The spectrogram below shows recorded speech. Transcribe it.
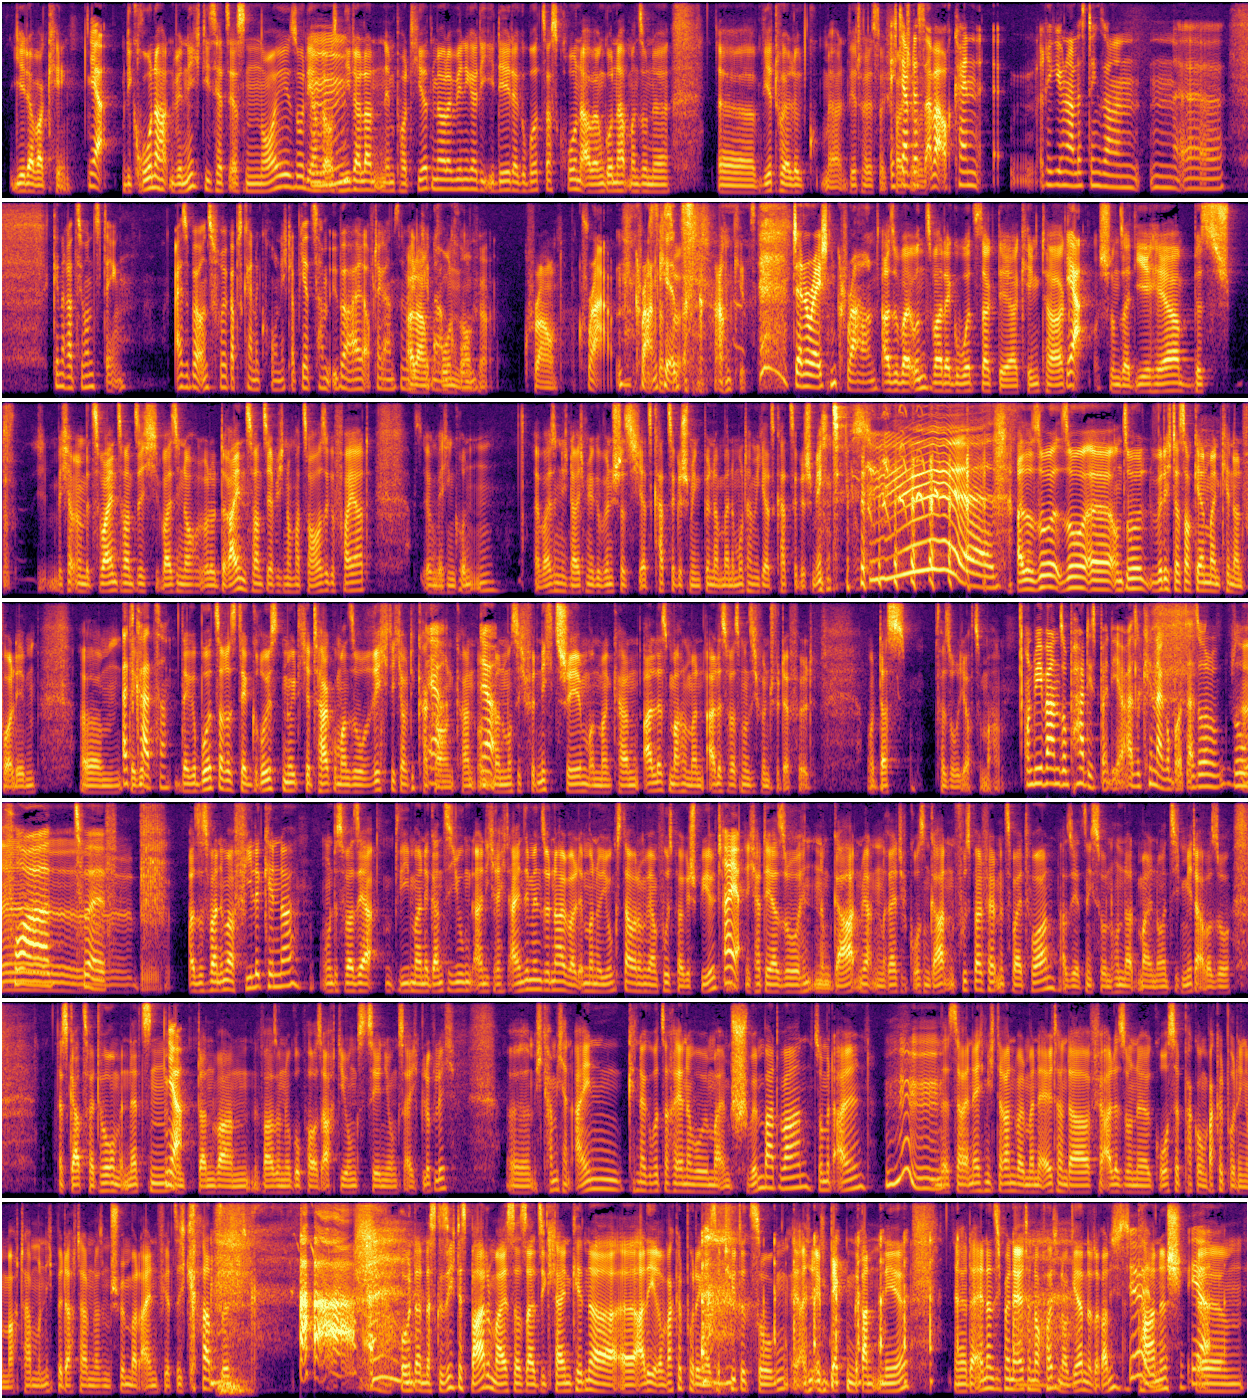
jeder war King. Ja. Die Krone hatten wir nicht, die ist jetzt erst neu so, die haben wir aus Mhm. den Niederlanden importiert, mehr oder weniger, die Idee der Geburtstagskrone, aber im Grunde hat man so eine äh, virtuelle, ja, virtuell ist ich Ich glaube, das ist aber- auch kein äh, regionales Ding, sondern ein äh, Generationsding. Also bei uns früher gab es keine Kronen. Ich glaube, jetzt haben überall auf der ganzen Welt alle haben Kinder Kronen Kronen. drauf, ja. Crown. Crown. Crown Kids. So? Crown Kids. Generation Crown. Also bei uns war der Geburtstag der King-Tag Ja. schon seit jeher bis ich habe mir mit 22, weiß ich noch, oder 23 habe ich noch mal zu Hause gefeiert aus irgendwelchen Gründen. Äh, weiß ich nicht, da habe ich mir gewünscht, dass ich als Katze geschminkt bin, hat meine Mutter mich als Katze geschminkt. also so so äh, und so würde ich das auch gerne meinen Kindern vorleben. Ähm, Als der Ge- Katze. Der Geburtstag ist der größtmögliche Tag, wo man so richtig auf die Kacke Ja. hauen kann. Und Ja. man muss sich für nichts schämen und man kann alles machen, man, alles, was man sich wünscht, wird erfüllt. Und das versuche ich auch zu machen. Und wie waren so Partys bei dir? Also Kindergeburtstag, also so vor Äh, zwölf. Also es waren immer viele Kinder und es war sehr, wie meine ganze Jugend, eigentlich recht eindimensional, weil immer nur Jungs da waren und wir haben Fußball gespielt. Ah, ja. Ich hatte ja so hinten im Garten, wir hatten einen relativ großen Garten, ein Fußballfeld mit zwei Toren, also jetzt nicht so ein 100 mal 90 Meter, aber so, es gab zwei Tore mit Netzen Ja. und dann waren, war so eine Gruppe aus acht Jungs, zehn Jungs eigentlich glücklich. Ähm, Ich kann mich an einen Kindergeburtstag erinnern, wo wir mal im Schwimmbad waren, so mit allen. Mhm. Das da erinnere ich mich daran, weil meine Eltern da für alle so eine große Packung Wackelpudding gemacht haben und nicht bedacht haben, dass im Schwimmbad 41 Grad sind. und an das Gesicht des Bademeisters, als die kleinen Kinder äh, alle ihre Wackelpudding aus der Tüte zogen, äh, im Beckenrandnähe. Äh, da erinnern sich meine Eltern auch heute noch gerne dran. Schön. Panisch. Ja. Ähm,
